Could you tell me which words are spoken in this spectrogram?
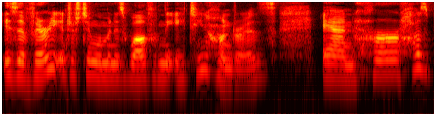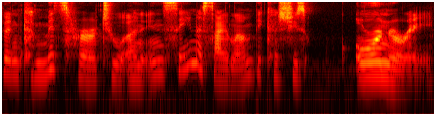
is a very interesting woman as well from the 1800s and her husband commits her to an insane asylum because she's ornery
